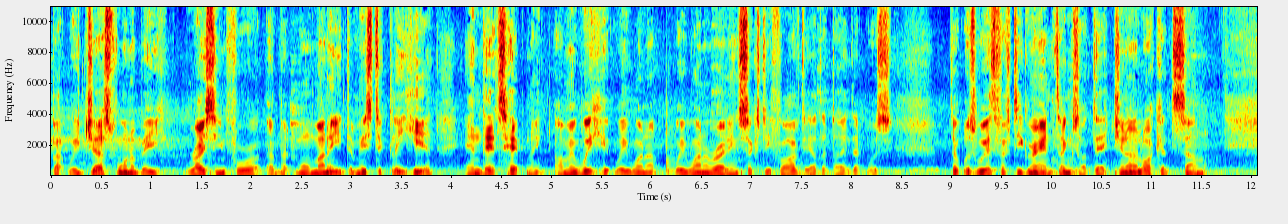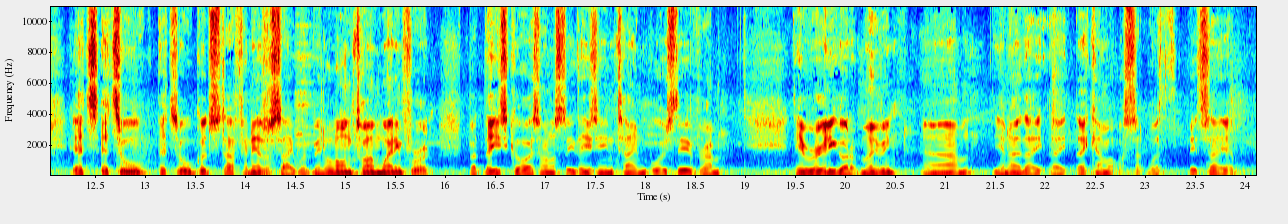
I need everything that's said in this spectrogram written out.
but we just want to be racing for a, bit more money domestically here, and that's happening. I mean, we we won a we won a rating 65 the other day that was that was worth 50 grand, things like that. You know, like it's um. It's it's all it's all good stuff, and as I say, we've been a long time waiting for it. But these guys, honestly, these Entain boys, they've um, they've really got it moving. Um, you know, they, they, they come up with, with let's say a,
